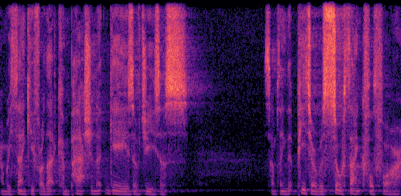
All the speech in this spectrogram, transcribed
And we thank you for that compassionate gaze of Jesus, something that Peter was so thankful for,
